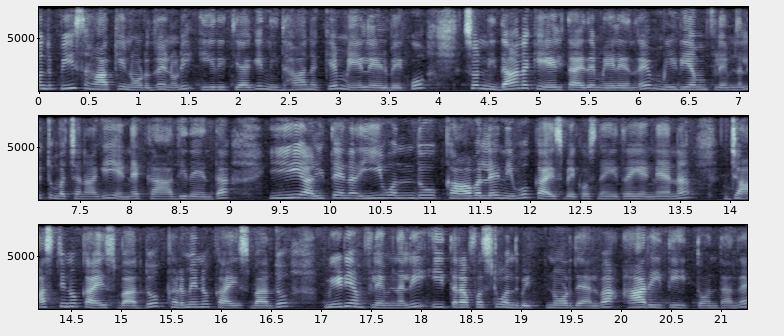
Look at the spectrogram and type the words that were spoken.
ಒಂದು ಪೀಸ್ ಹಾಕಿ ನೋಡಿದ್ರೆ ನೋಡಿ, ಈ ರೀತಿಯಾಗಿ ನಿಧಾನಕ್ಕೆ ಮೇಲೆ ಏಳಬೇಕು ಸೊ ನಿಧಾನಕ್ಕೆ ಹೇಳ್ತಾ ಇದೆ ಮೇಲೆ ಅಂದರೆ ಮೀಡಿಯಮ್ ಫ್ಲೇಮ್ನಲ್ಲಿ ತುಂಬ ಚೆನ್ನಾಗಿ ಎಣ್ಣೆ ಕಾದಿದೆ ಅಂತ. ಈ ಅಳತೆನ, ಈ ಒಂದು ಕಾವಲ್ಲೇ ನೀವು ಕಾಯಿಸ್ಬೇಕು ಸ್ನೇಹಿತರೆ, ಎಣ್ಣೆಯನ್ನು. ಜಾಸ್ತಿನೂ ಕಾಯಿಸಬಾರ್ದು, ಕಡಿಮೆನೂ ಕಾಯಿಸಬಾರ್ದು. ಮೀಡಿಯಮ್ ಫ್ಲೇಮ್ನಲ್ಲಿ ಈ ಥರ ಫಸ್ಟ್ ಒಂದು ಬಿಟ್ಟು ನೋಡಿದೆ ಅಲ್ವಾ? ಆ ರೀತಿ ಇತ್ತು ಅಂತ ಅಂದರೆ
